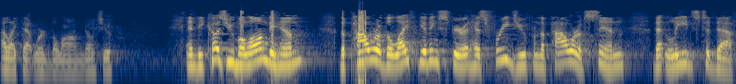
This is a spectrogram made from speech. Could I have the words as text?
I like that word belong, don't you? And because you belong to Him, the power of the life-giving Spirit has freed you from the power of sin that leads to death.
